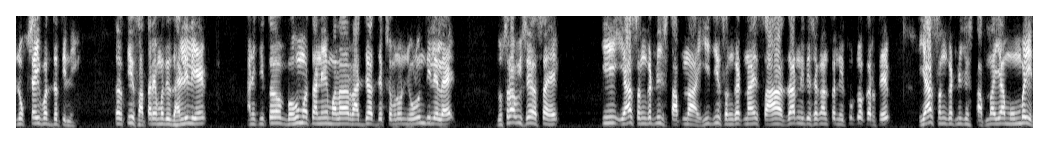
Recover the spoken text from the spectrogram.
लोकशाही पद्धतीने. तर ती साताऱ्यामध्ये झालेली आहे. आणि तिथं बहुमताने मला राज्य अध्यक्ष म्हणून निवडून दिलेलं आहे. दुसरा विषय असा आहे की या संघटनेची स्थापना ही जी संघटना आहे सहा हजार निदेशकांचं नेतृत्व करते या संघटनेची स्थापना या मुंबईत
